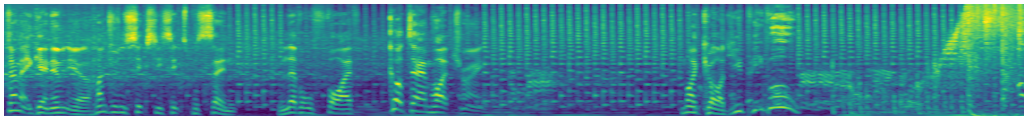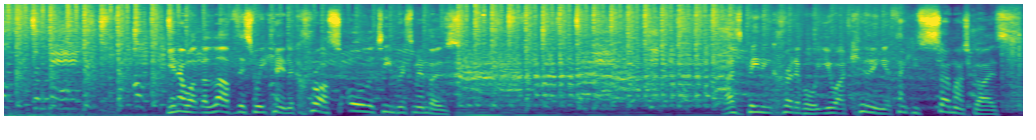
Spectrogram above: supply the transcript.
You've done it again, haven't you? 166% level 5 goddamn hype train. My god, you people! You know what? The love this weekend across all the Team Brisk members has been incredible. You are killing it. Thank you so much, guys.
